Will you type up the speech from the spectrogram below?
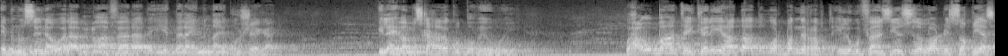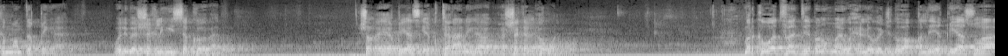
ibnu sina walaa muxuu faaraabe iyo balaayo midna ay kuu sheegaan. Ilahay baa maskaxdaada ku duubay wey. Waxaad u baahan tahay keliya haddaad warbadni rabto in lagu fahansiiyo sida loo dhiso qiyaaska mantiqiga ah weliba shakligiisa koobaad qiyaaska iqtiraaniga ashakl awal. Marka waad fahanteen baan umay waxa looga jeeda waa qadiya qiyaasuhaa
